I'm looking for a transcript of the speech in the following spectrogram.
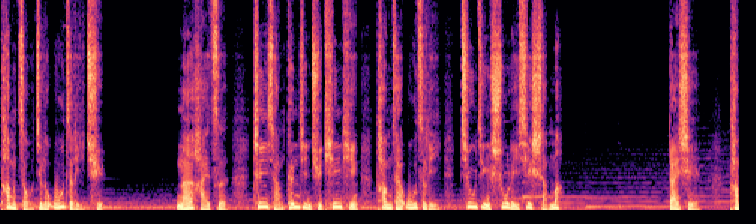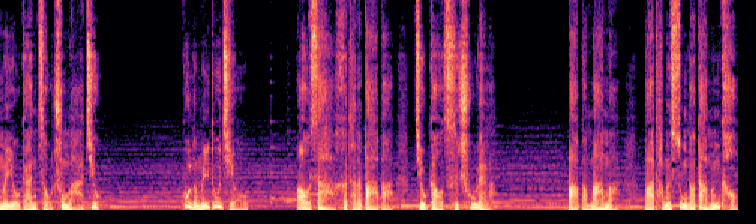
他们走进了屋子里去，男孩子真想跟进去听听他们在屋子里究竟说了一些什么，但是他们又敢走出马厩。过了没多久，奥萨和他的爸爸就告辞出来了。爸爸妈妈把他们送到大门口。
